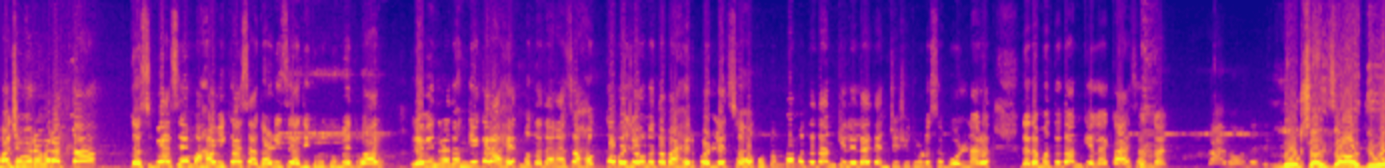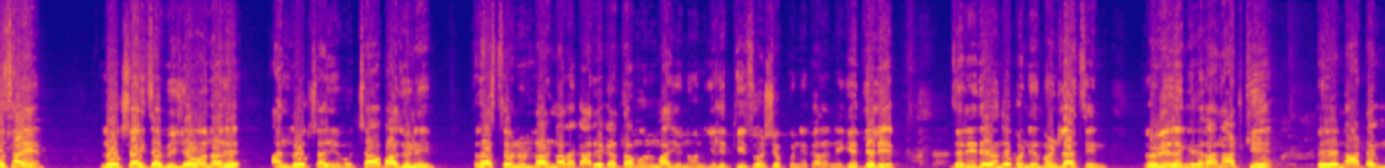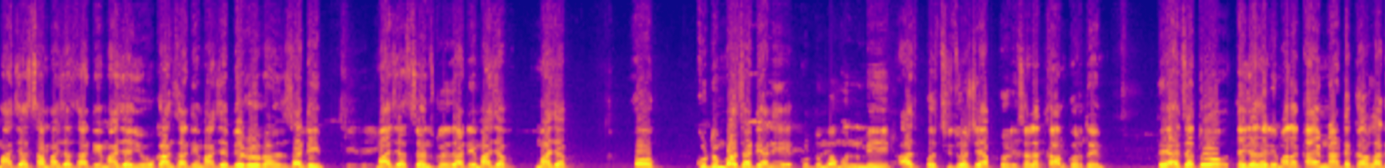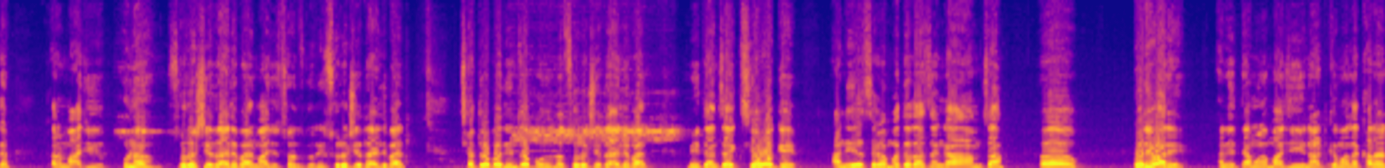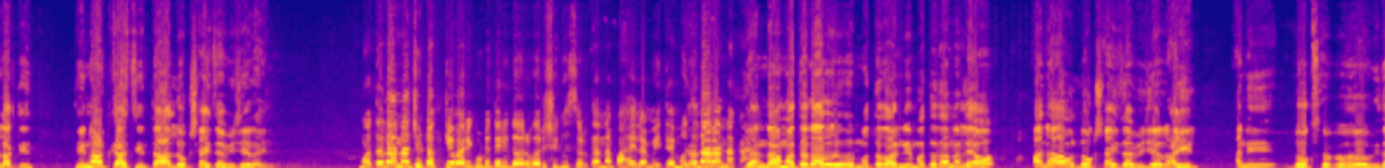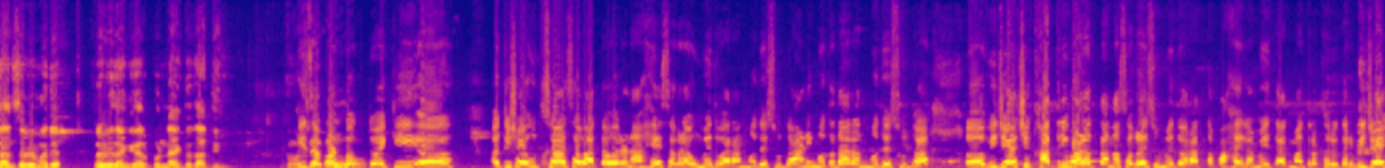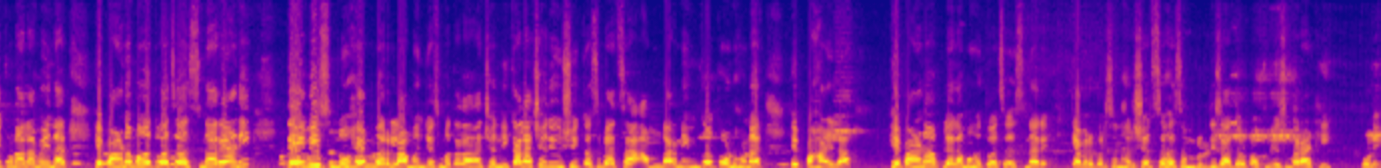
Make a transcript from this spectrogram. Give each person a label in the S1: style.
S1: माझ्याबरोबर आता कसब्याचे महाविकास आघाडीचे अधिकृत उमेदवार रवींद्र धंगेकर आहेत. मतदानाचा हक्क बजावून आता बाहेर पडलेत. सहकुटुंब मतदान केलेलं आहे. त्यांच्याशी थोडंसं बोलणार आहोत. दादा मतदान केलंय. काय सांगाल? काय भावना त्याची?
S2: लोकशाहीचा आज दिवस आहे. लोकशाहीचा विजय होणार आहे. आणि लोकशाहीच्या बाजूने रस्त्यावरून लढणारा कार्यकर्ता म्हणून माझी नोंद गेली तीस वर्ष पुणेकरांनी घेतलेली आहे. जरी देवेंद्र फडणवीस म्हटले असतील रवी धंगेकर हा नाटकी आहे. तर हे नाटक माझ्या समाजासाठी माझ्या युवकांसाठी माझ्या बेरोजगारांसाठी माझ्या संस्कृतीसाठी माझ्या माझ्या कुटुंबासाठी आणि एक कुटुंब म्हणून मी आज पस्तीस वर्ष या परिसरात काम करतो आहे ते ह्याचा तो त्याच्यासाठी मला कायम नाटक करावं लागेल. कारण माझी पुन्हा सुरक्षित राहिले पाहिजे माझी संस्कृती सुरक्षित राहिली पाहिजे. छत्रपतींचं पूर्ण सुरक्षित राहिले पाहिजे. मी त्यांचा एक सेवक आहे. आणि हे सगळं मतदारसंघ हा आमचा परिवार आहे. आणि त्यामुळं माझी ही नाटकं मला करावी लागतील. ती नाटकं असतील तर हा लोकशाहीचा विजय राहील.
S1: मतदानाची टक्केवारी कुठेतरी दरवर्षी घसरताना पाहायला मिळते. मतदारांना काय
S2: यंदा मतदार मतदारांनी मतदानाला यावं आणि हा लोकशाहीचा विजय राहील आणि लोकसभा विधानसभेमध्ये रवी धंगेकर पुन्हा एकदा जातील.
S1: नक्कीच आपण बघतोय की अ, अतिशय उत्साहाचं वातावरण आहे सगळ्या उमेदवारांमध्ये सुद्धा आणि मतदारांमध्ये सुद्धा. विजयाची खात्री बाळगताना सगळेच उमेदवार आता पाहायला मिळतात. मात्र खरं तर विजय कुणाला मिळणार हे पाहणं महत्त्वाचं असणार आहे आणि तेवीस नोव्हेंबरला म्हणजेच मतदानाच्या निकालाच्या दिवशी कसब्याचा आमदार नेमकं कोण होणार हे पाहायला हे पाहणं आपल्याला महत्त्वाचं असणार आहे. कॅमेरा पर्सन हर्षद सह समृद्धी जाधव टॉप न्यूज मराठी पुणे.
